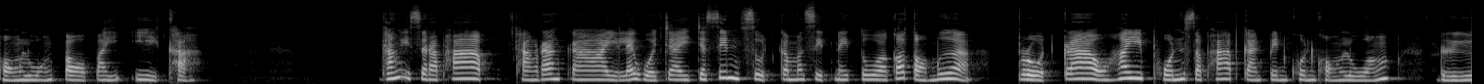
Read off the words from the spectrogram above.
ของหลวงต่อไปอีกค่ะ ทั้งอิสรภาพทางร่างกายและหัวใจจะสิ้นสุดกรรมสิทธิ์ในตัวก็ต่อเมื่อ โปรดเกล้าให้พ้นสภาพการเป็นคนของหลวง หรือ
